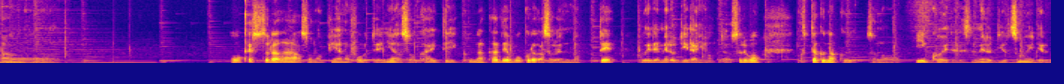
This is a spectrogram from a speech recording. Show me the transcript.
あのオーケストラがそのピアノフォルテニュアンスを変えていく中で僕らがそれに乗って上でメロディーラインを歌う。それも屈託なく、そのいい声でですね、メロディーを紡いでる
